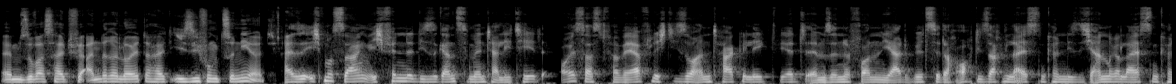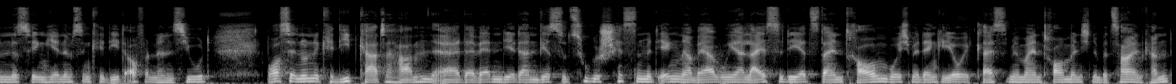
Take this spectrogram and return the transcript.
ähm, sowas halt für andere Leute halt easy funktioniert. Also ich muss sagen, ich finde diese ganze Mentalität äußerst verwerflich, die so an den Tag gelegt wird, im Sinne von, ja, du willst dir doch auch die Sachen leisten können, die sich andere leisten können, deswegen hier nimmst du einen Kredit auf und dann ist gut. Du brauchst ja nur eine Kreditkarte haben, äh, da werden dir dann, wirst du zugeschissen mit irgendeiner Werbung, ja, leiste dir jetzt deinen Traum, wo ich mir denke, jo, ich leiste mir meinen Traum, wenn ich eine bezahlen kann.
